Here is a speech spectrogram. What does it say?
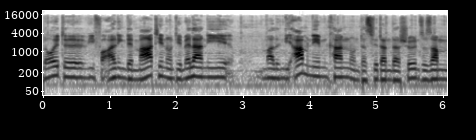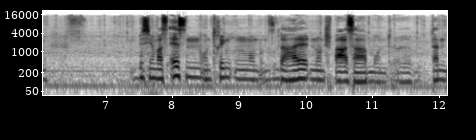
Leute wie vor allen Dingen den Martin und die Melanie mal in die Arme nehmen kann und dass wir dann da schön zusammen ein bisschen was essen und trinken und uns unterhalten und Spaß haben. Und äh, dann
